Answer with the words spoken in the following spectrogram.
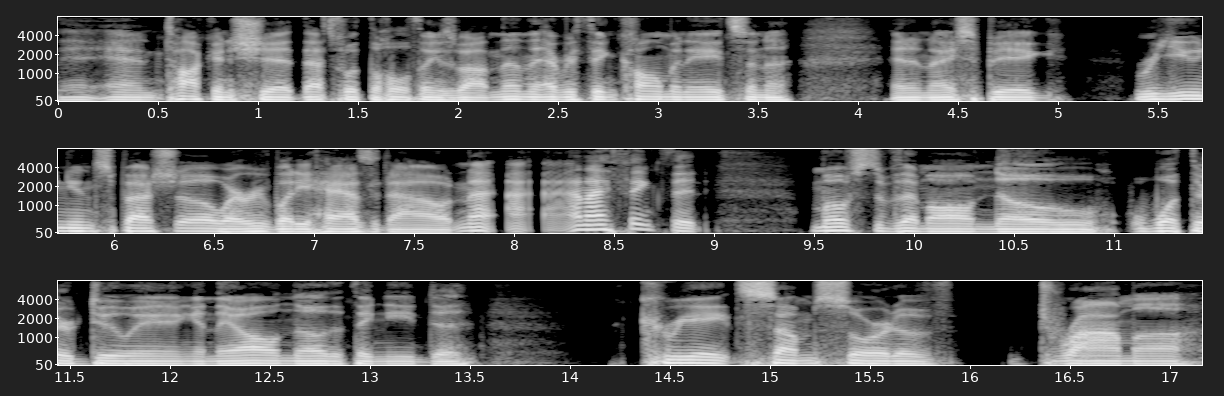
and talking shit that's what the whole thing's about and then everything culminates in a in a nice big reunion special where everybody has it out and I, and I think that most of them all know what they're doing and they all know that they need to create some sort of drama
